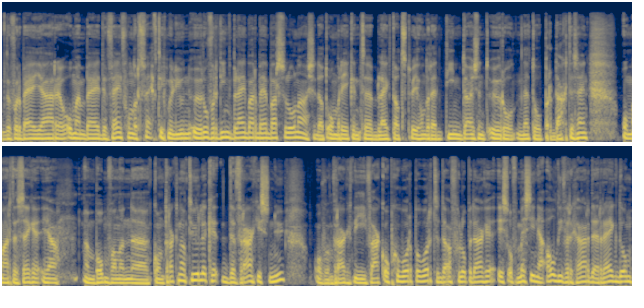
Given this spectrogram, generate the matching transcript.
de voorbije jaren om en bij de 550 miljoen euro verdiend, blijkbaar bij Barcelona. Als je dat omrekent, eh, blijkt dat 210.000 euro netto per dag te zijn. Om maar te zeggen, ja, een bom van een eh, contract natuurlijk. De vraag is nu, of een vraag die vaak opgeworpen wordt de afgelopen dagen, is of Messi na al die vergaarde rijkdom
